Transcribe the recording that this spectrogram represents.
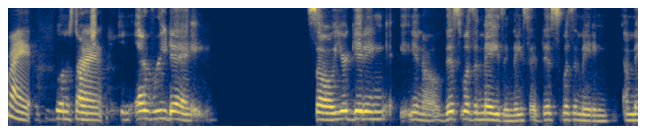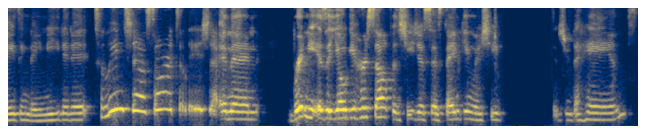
Right. You're going to start right. changing every day. So you're getting, you know, this was amazing. They said this was amazing, amazing. They needed it. Talisha, sorry, Talisha. And then Brittany is a yogi herself, and she just says thank you, and she gives you the hands.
